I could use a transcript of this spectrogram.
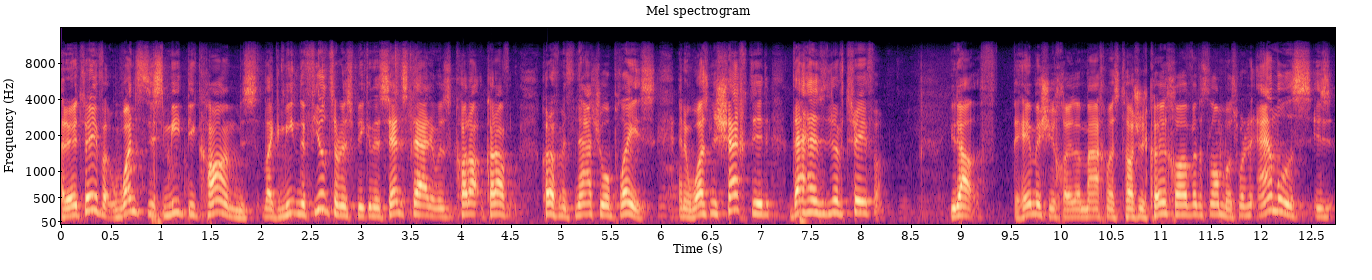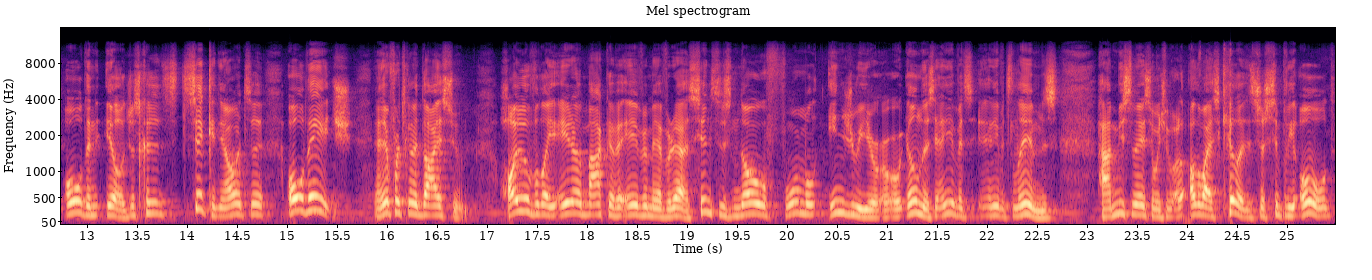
Once this meat becomes like meat in the field, so to speak, in the sense that it was cut off, cut off, cut off from its natural place and it wasn't shechted, that has a bit of treifa. Yud when an animal is, is old and ill, just because it's sick, you know, it's an old age, and therefore it's going to die soon. Since there's no formal injury or, or illness in any of its any of its limbs, which would otherwise kill it, it's just simply old.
